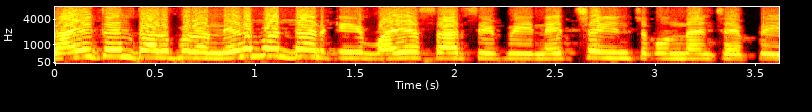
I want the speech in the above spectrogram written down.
రైతుల తరపున నిలబడడానికి వైఎస్ఆర్సీపీ నిశ్చయించుకుందని చెప్పి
